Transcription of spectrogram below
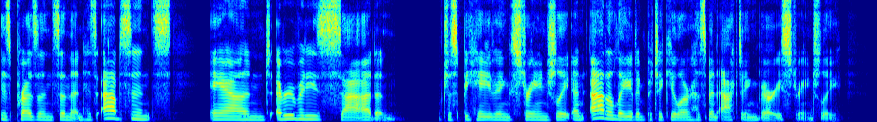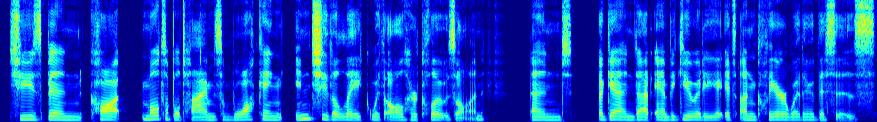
his presence and then his absence, mm. and everybody's sad and just behaving strangely. And Adelaide, in particular, has been acting very strangely. She's been caught multiple times walking into the lake with all her clothes on. And again, that ambiguity. It's unclear whether this is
